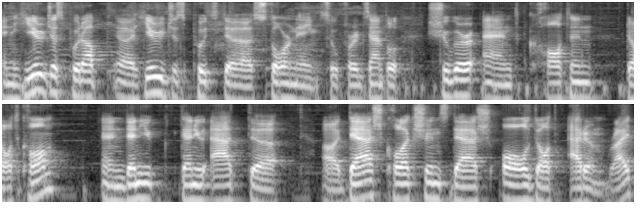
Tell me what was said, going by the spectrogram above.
And here just put up, uh, here you just put the store name. So for example, sugarandcotton.com and then you then you add the uh, dash collections dash all dot atom, right?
